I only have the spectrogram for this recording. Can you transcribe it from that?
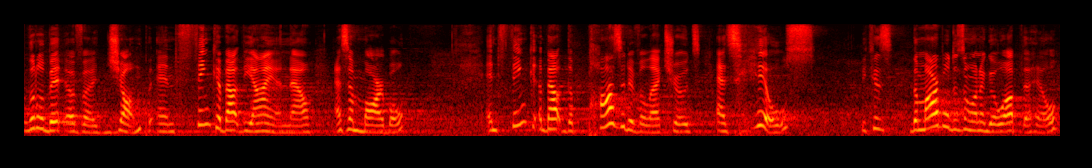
a little bit of a jump and think about the ion now as a marble, and think about the positive electrodes as hills, because the marble doesn't want to go up the hill,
